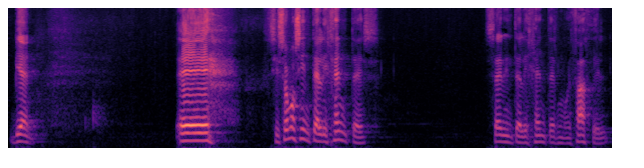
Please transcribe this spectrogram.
Bien, eh, si somos inteligentes, ser inteligente es muy fácil,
